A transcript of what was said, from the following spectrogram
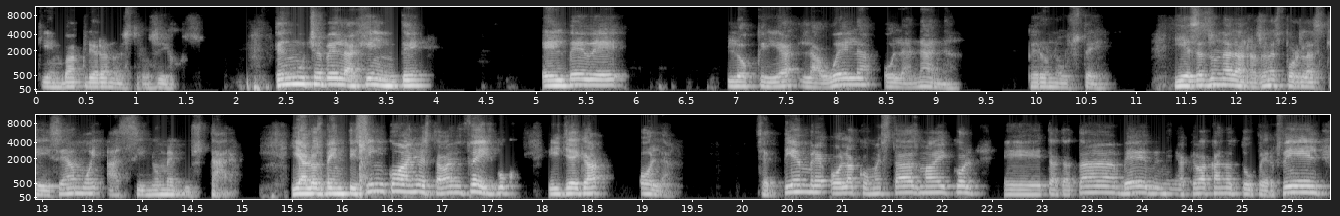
¿Quién va a criar a nuestros hijos? Entonces, muchas veces la gente el bebé lo cría la abuela o la nana, pero no usted. Y esa es una de las razones por las que hice Amway así no me gustara. Y a los 25 años estaba en Facebook y llega, hola, septiembre, hola, ¿cómo estás, Michael? Eh, ta, ta, ta, ve, mira qué bacano tu perfil,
